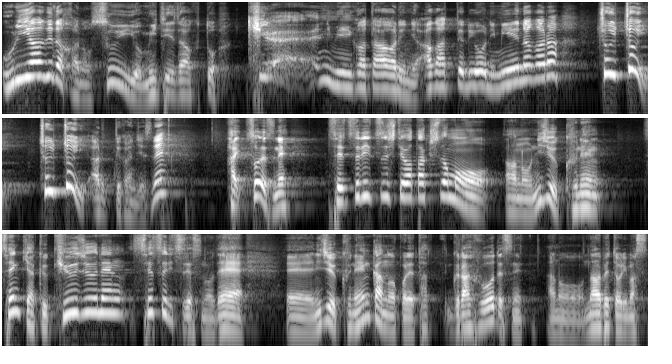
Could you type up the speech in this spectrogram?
売上高の推移を見ていただくときれいに右肩上がりに上がってるように見えながらちょいちょいちょいちょいあるって感じですね。はいそうですね。設立して私どもあの29年1990年設立ですので、えー、29年間のこれグラフをですねあの並べております。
